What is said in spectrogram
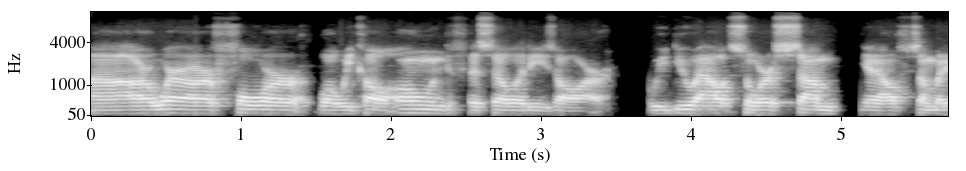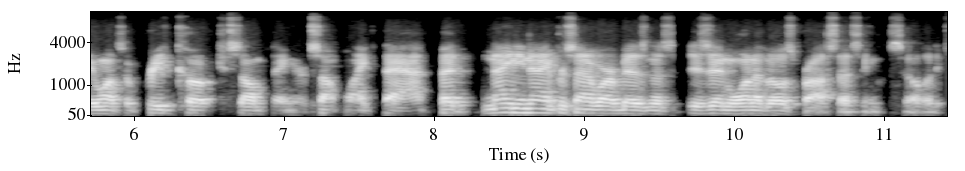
uh, are where our four what we call owned facilities are. We do outsource some, you know, if somebody wants a pre cooked something or something like that. But 99% of our business is in one of those processing facilities.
